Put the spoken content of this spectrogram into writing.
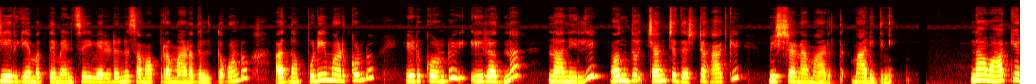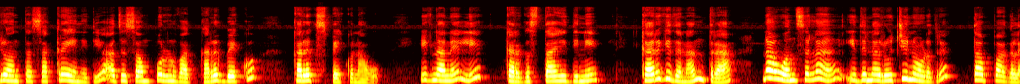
ಜೀರಿಗೆ ಮತ್ತು ಮೆಣಸು ಇವೆರಡನ್ನು ಸಮ ಪ್ರಮಾಣದಲ್ಲಿ ತೊಗೊಂಡು ಅದನ್ನ ಪುಡಿ ಮಾಡಿಕೊಂಡು ಇಟ್ಕೊಂಡು ಇರೋದನ್ನ ನಾನಿಲ್ಲಿ ಒಂದು ಚಮಚದಷ್ಟು ಹಾಕಿ ಮಿಶ್ರಣ ಮಾಡ್ತ ಮಾಡಿದ್ದೀನಿ. ನಾವು ಹಾಕಿರೋವಂಥ ಸಕ್ಕರೆ ಏನಿದೆಯೋ ಅದು ಸಂಪೂರ್ಣವಾಗಿ ಕರಗಬೇಕು, ಕರಗಿಸ್ಬೇಕು ನಾವು. ಈಗ ನಾನಿಲ್ಲಿ ಕರಗಿಸ್ತಾ ಇದ್ದೀನಿ. ಕರಗಿದ ನಂತರ ನಾವು ಒಂದು ಸಲ ಇದನ್ನು ರುಚಿ ನೋಡಿದ್ರೆ ತಪ್ಪಾಗಲ್ಲ.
